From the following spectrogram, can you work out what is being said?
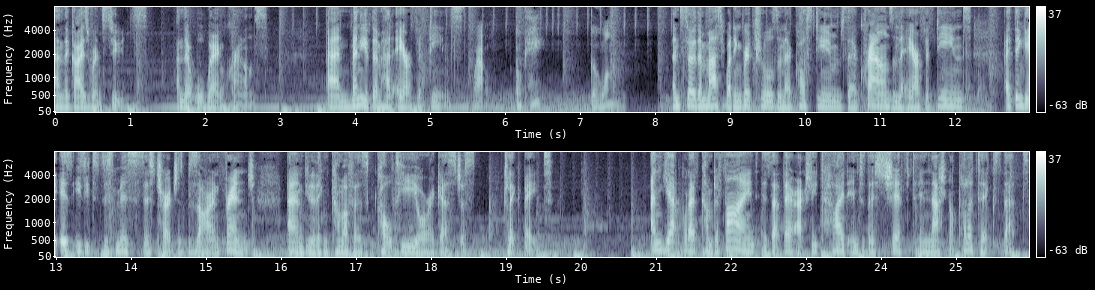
and the guys were in suits, and they're all wearing crowns. And many of them had AR 15s. Wow. Okay. Go on. And so the mass wedding rituals and their costumes, their crowns, and the AR 15s, I think it is easy to dismiss this church as bizarre and fringe. And, you know, they can come off as culty or, I guess, just clickbait. And yet, what I've come to find is that they're actually tied into this shift in national politics that's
